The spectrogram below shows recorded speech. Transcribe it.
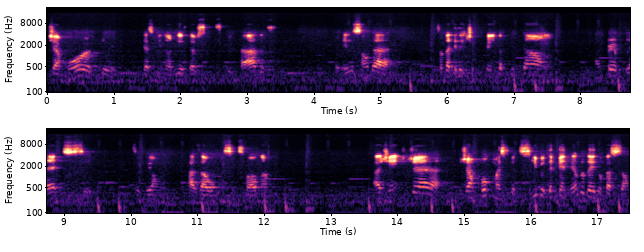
de amor que, que as minorias devem ser respeitadas. Eles são da, são daquele tipo que ainda ficam perplexos se você vê um casal homossexual na A gente já, já é um pouco mais flexível, dependendo da educação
